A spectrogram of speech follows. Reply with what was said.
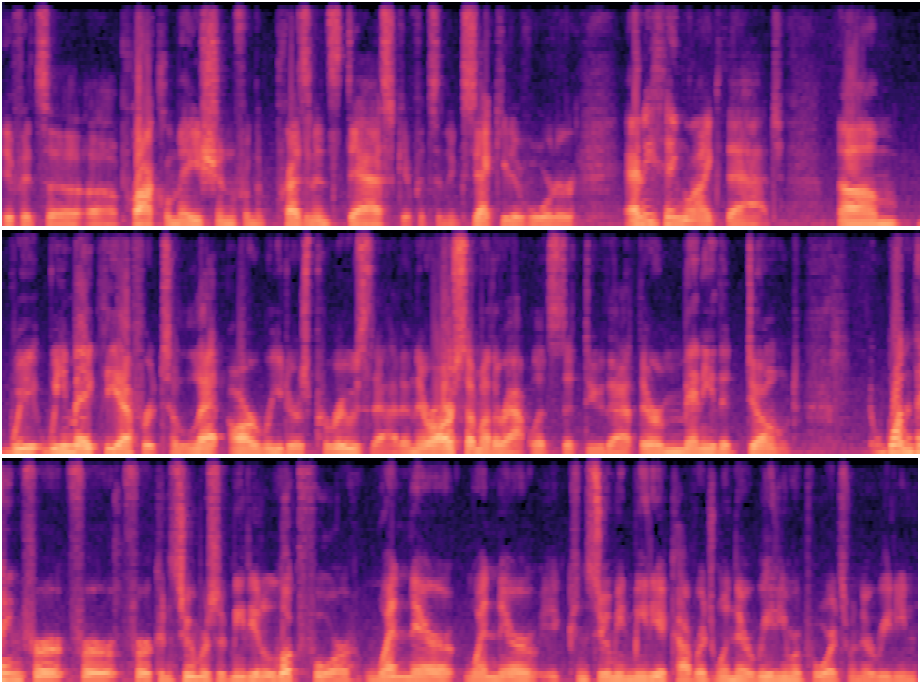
if it's a, a proclamation from the president's desk, if it's an executive order, anything like that. Um, we, we make the effort to let our readers peruse that. And there are some other outlets that do that. There are many that don't one thing for, for, for consumers of media to look for when they're when they're consuming media coverage, when they're reading reports, when they're reading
